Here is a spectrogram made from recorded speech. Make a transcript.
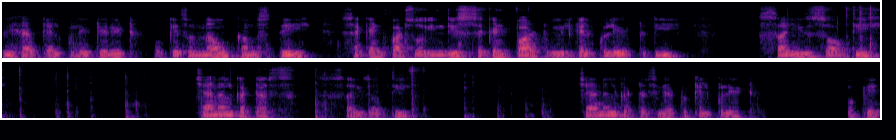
we have calculated it okay? So now comes the second part. So in this second part we will calculate the size of the channel gutters size of the channel gutters we have to calculate okay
